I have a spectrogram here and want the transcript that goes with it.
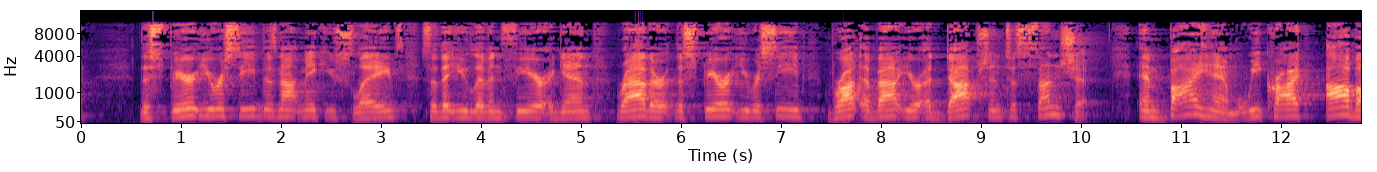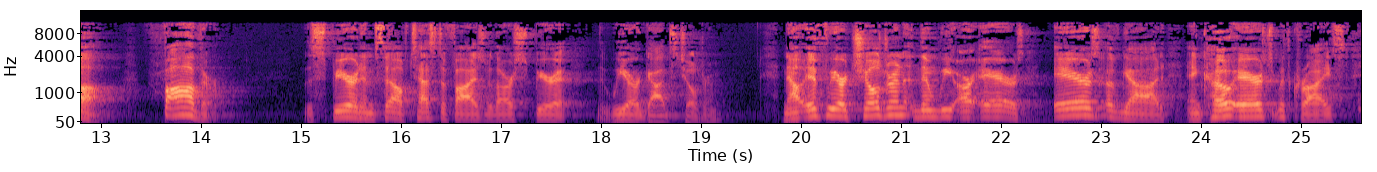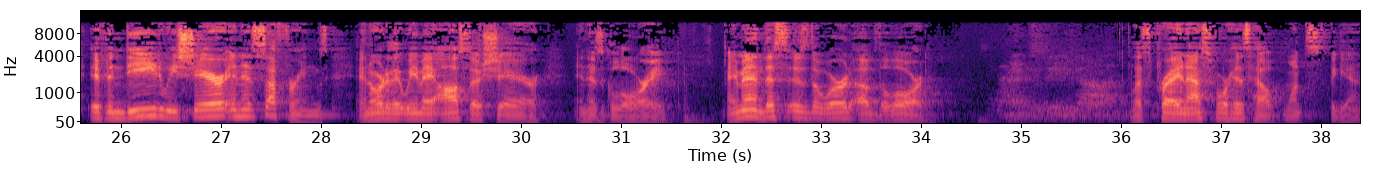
The Spirit you received does not make you slaves so that you live in fear again. Rather, the Spirit you received brought about your adoption to sonship. And by Him we cry, Abba, Father. The Spirit Himself testifies with our spirit that we are God's children. Now, if we are children, then we are heirs, heirs of God, and co-heirs with Christ, if indeed we share in His sufferings, in order that we may also share in His glory. Amen. This is the word of the Lord. Let's pray and ask for His help once again.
